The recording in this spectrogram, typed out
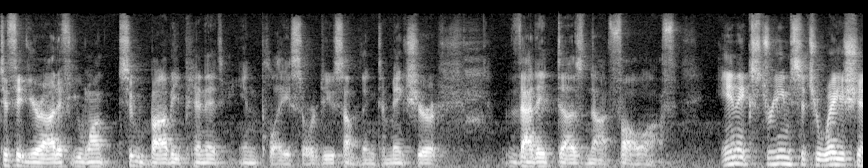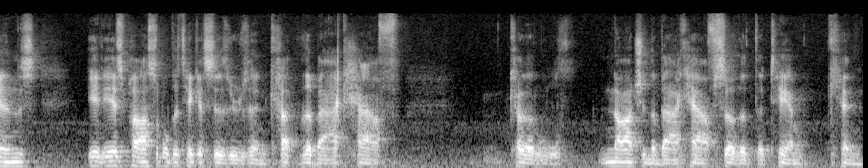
to figure out if you want to bobby pin it in place or do something to make sure that it does not fall off. In extreme situations, it is possible to take a scissors and cut the back half, cut a little notch in the back half so that the tam can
